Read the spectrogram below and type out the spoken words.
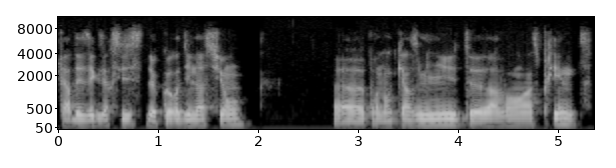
faire des exercices de coordination euh, pendant 15 minutes euh, avant un sprint,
